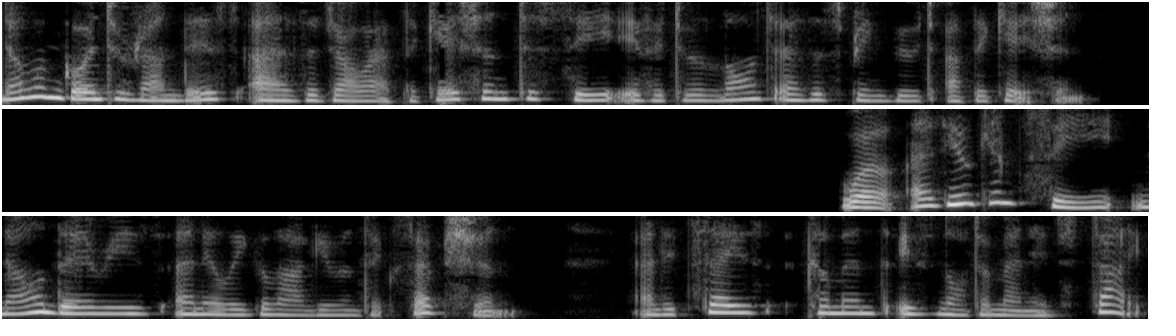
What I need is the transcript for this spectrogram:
Now I'm going to run this as a Java application to see if it will launch as a Spring Boot application. Well, as you can see, now there is an illegal argument exception and it says comment is not a managed type.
